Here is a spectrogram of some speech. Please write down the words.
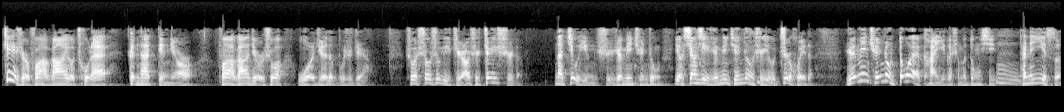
这时候冯小刚又出来跟他顶牛。冯小刚就是说，我觉得不是这样，说收视率只要是真实的，那就应是人民群众要相信人民群众是有智慧的，人民群众都爱看一个什么东西。嗯，他那意思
